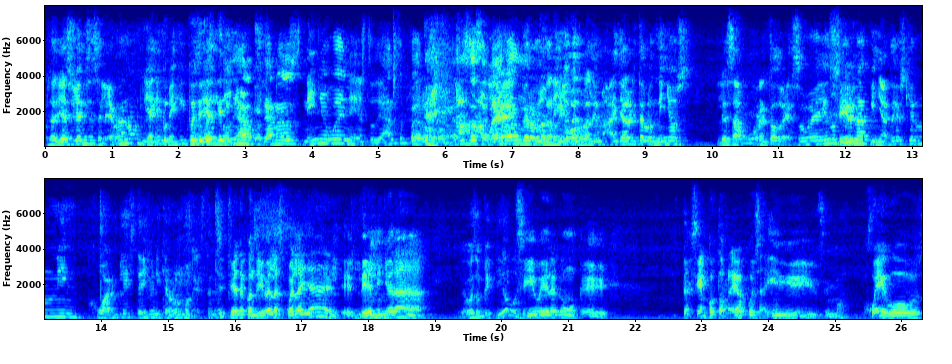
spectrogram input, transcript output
o sea, ya eso ya ni se celebra, ¿no? Ya ni en Pues- México. pues, Día es que- Niño. ya, pues ya no eres niño, güey, ni estudiante, pero eso Ah, se güey, celebra. pero los niños les vale más, ya ahorita los niños les aburre todo eso, güey. Ellos no Sí. quieren una piñata, ellos quieren ni jugar en PlayStation y que no los molesten, Sí, fíjate, cuando yo iba a la escuela ya, el, el día del niño era, It was a big deal, güey. sí, güey, era como que te hacían cotorreo, pues ahí, Simón. juegos,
